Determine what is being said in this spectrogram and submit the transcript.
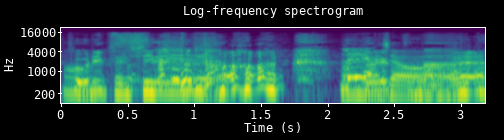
조립식. 어, 네, 맞아.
